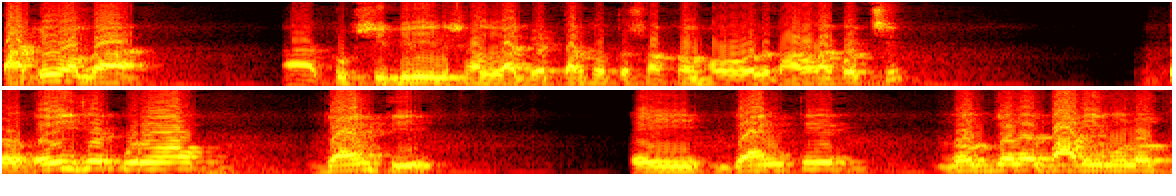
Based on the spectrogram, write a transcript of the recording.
তাকেও আমরা খুব শিগগিরই ইনশাল্লাহ গ্রেপ্তার করতে সক্ষম হব বলে ধারণা করছি। তো এই যে পুরো গ্যাংটি, এই গ্যাংটির লোকজনের বাড়ি মূলত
